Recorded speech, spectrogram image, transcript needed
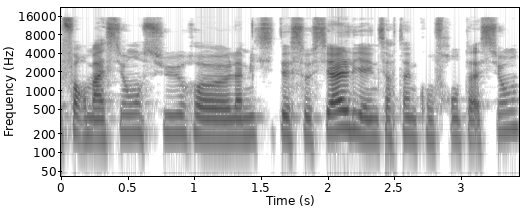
formations sur la mixité sociale. Il y a une certaine confrontation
